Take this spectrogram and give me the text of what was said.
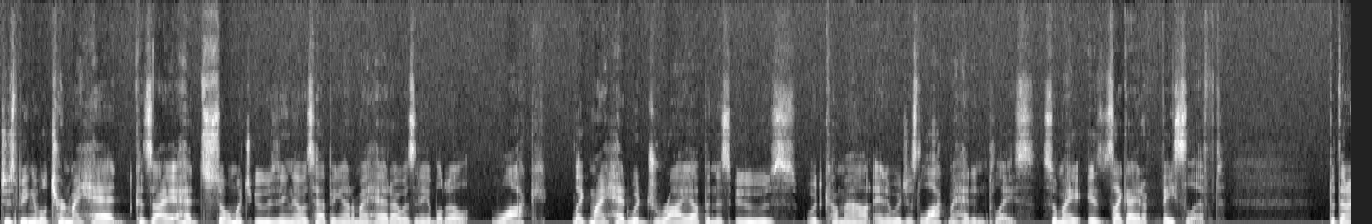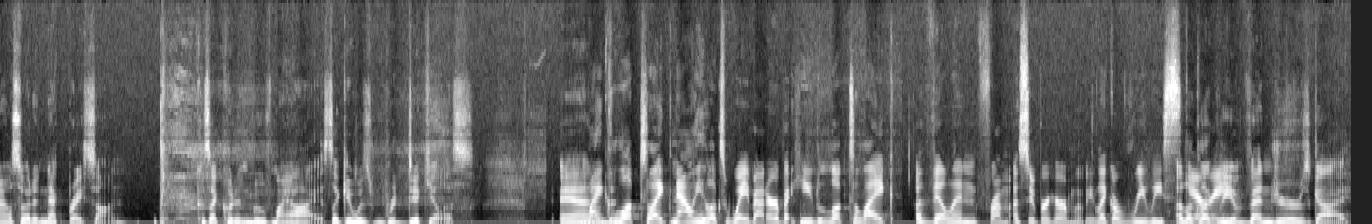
just being able to turn my head because I had so much oozing that was happening out of my head. I wasn't able to lock, like my head would dry up and this ooze would come out and it would just lock my head in place. So my, it's like I had a facelift, but then I also had a neck brace on because I couldn't move my eyes. Like it was ridiculous. And Mike looked like now he looks way better, but he looked like a villain from a superhero movie, like a really I look like the Avengers guy.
